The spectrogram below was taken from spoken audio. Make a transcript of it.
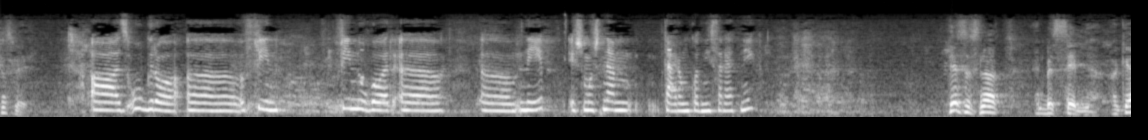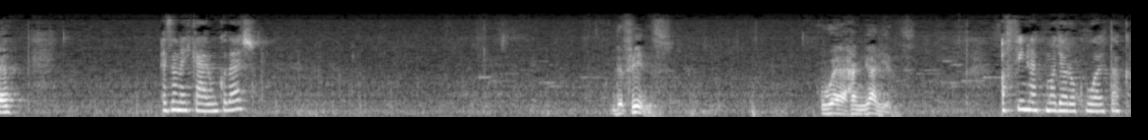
Cos'è? Az ugro, uh, finn, finnugor uh, uh, nép, és most nem káromkodni szeretnék, This is not a bestemmia, okay? ez nem egy káromkodás. The Finns were Hungarians. A finnek magyarok voltak.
